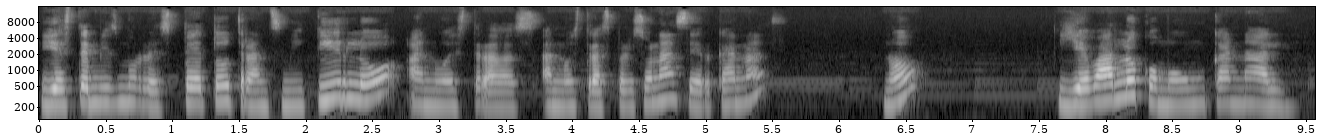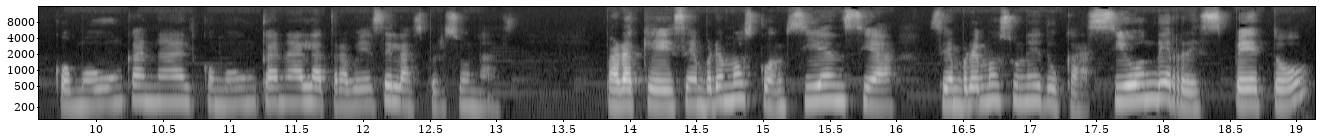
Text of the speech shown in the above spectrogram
y este mismo respeto transmitirlo a nuestras, a nuestras personas cercanas, ¿no? Y llevarlo como un canal, como un canal, como un canal a través de las personas, para que sembremos conciencia, sembremos una educación de respeto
